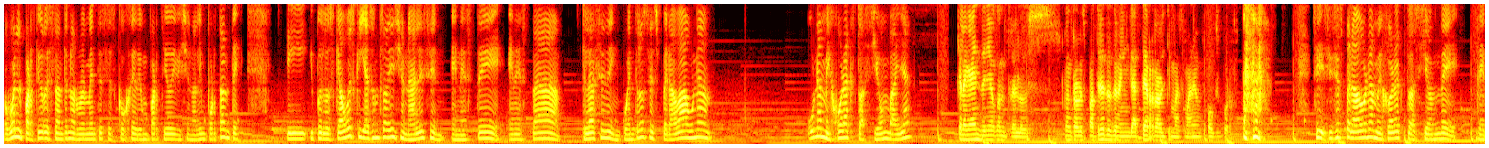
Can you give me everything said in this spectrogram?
o bueno, el partido restante normalmente se escoge de un partido divisional importante. Y, pues los Cowboys que ya son tradicionales en, este, en esta clase de encuentros, se esperaba una, una mejor actuación, vaya. Que la hayan tenido contra los, contra los Patriotas de Inglaterra la última semana en Foxborough. sí, sí se esperaba una mejor actuación de, de,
